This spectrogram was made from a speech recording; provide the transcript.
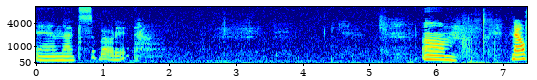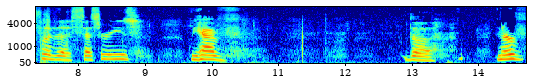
and that's about it. Um, now for the accessories we have the Nerf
